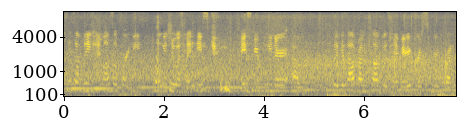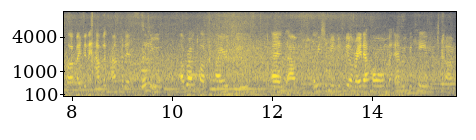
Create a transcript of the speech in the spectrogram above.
I'll say something. I'm also Courtney. Alicia was my pace, pace group leader. Um, the Gazelle Run Club was my very first group run club. I didn't have the confidence to do a run club prior to, and um, Alicia made me feel right at home, and we became um,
